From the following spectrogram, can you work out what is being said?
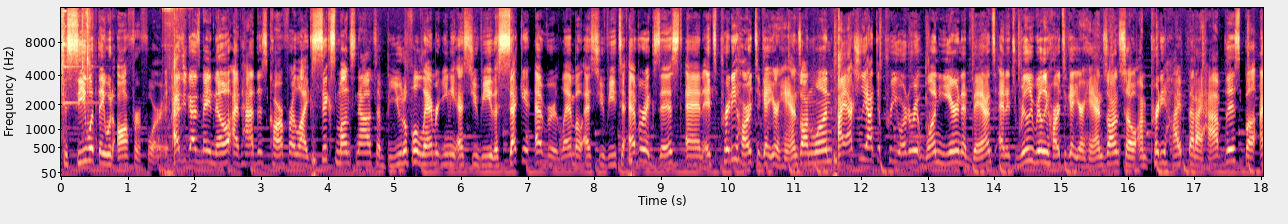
to see what they would offer for it. As you guys may know, I've had this car for like six months now. It's a beautiful Lamborghini SUV, the second ever Lambo SUV to ever exist. And it's pretty hard to get your hands on one. I actually had to pre-order it one year in advance and it's really, really hard to get your hands on. So I'm pretty hyped that I have this, but I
